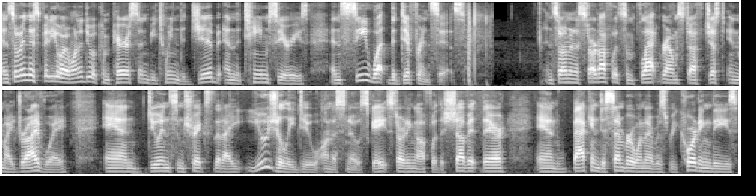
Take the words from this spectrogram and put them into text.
And so in this video, I want to do a comparison between the Jib and the Team Series and see what the difference is. And so I'm going to start off with some flat ground stuff just in my driveway and doing some tricks that I usually do on a snow skate, starting off with a shove it there. And back in December when I was recording these,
